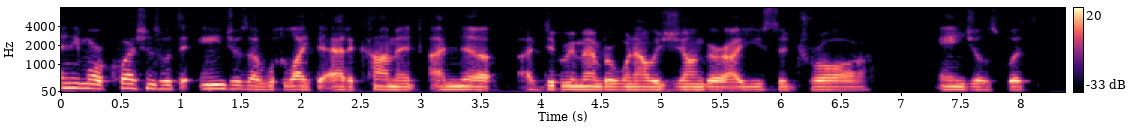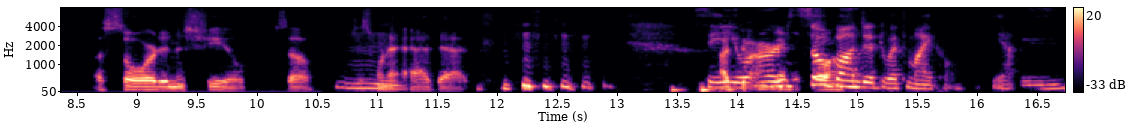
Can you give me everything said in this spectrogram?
any more questions with the angels. I would like to add a comment. I know I do remember when I was younger, I used to draw angels with a sword and a shield. So just mm. want to add that. See, you are so bonded with Michael. Yes. Mm-hmm.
